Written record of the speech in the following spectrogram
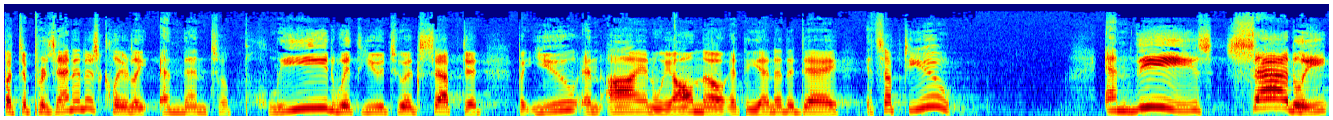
But to present it as clearly and then to plead with you to accept it. But you and I, and we all know at the end of the day, it's up to you. And these, sadly,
